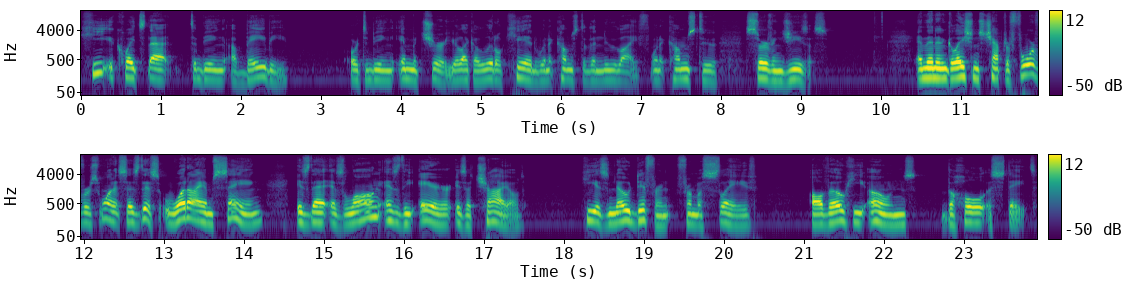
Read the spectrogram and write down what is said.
he equates that to being a baby or to being immature. You're like a little kid when it comes to the new life, when it comes to serving Jesus. And then in Galatians chapter 4 verse 1 it says this, "What I am saying is that as long as the heir is a child, he is no different from a slave, although he owns the whole estate."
